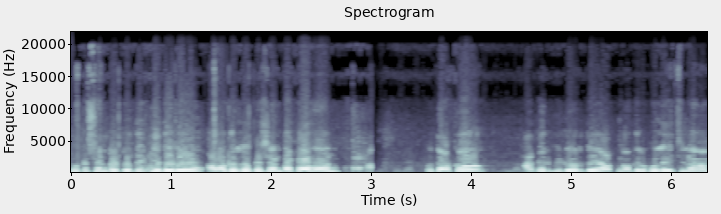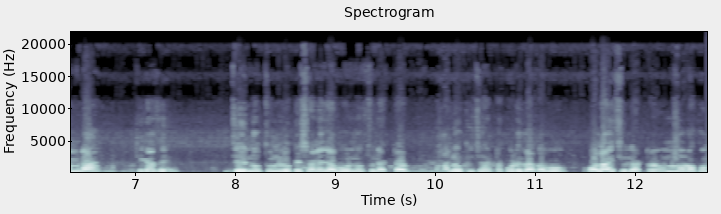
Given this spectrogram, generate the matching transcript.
লোকেশনটা একটু দেখিয়ে দেবে আমাদের লোকেশনটা কেমন। তো দেখো আগের ভিডিওতে আপনাদের বলেছিলাম আমরা ঠিক আছে? যে নতুন লোকেশনে যাব নতুন একটা ভালো কিছু একটা করে দেখাবো বলাই ছিল একটা অন্যরকম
